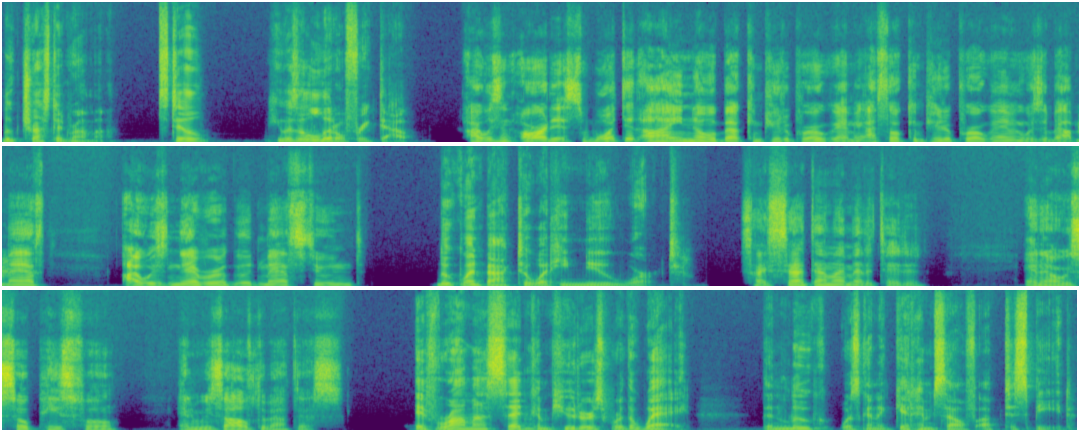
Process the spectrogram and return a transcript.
Luke trusted Rama. Still, he was a little freaked out. I was an artist. What did I know about computer programming? I thought computer programming was about math. I was never a good math student. Luke went back to what he knew worked. So I sat down, I meditated, and I was so peaceful and resolved about this. If Rama said computers were the way, then Luke was going to get himself up to speed.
